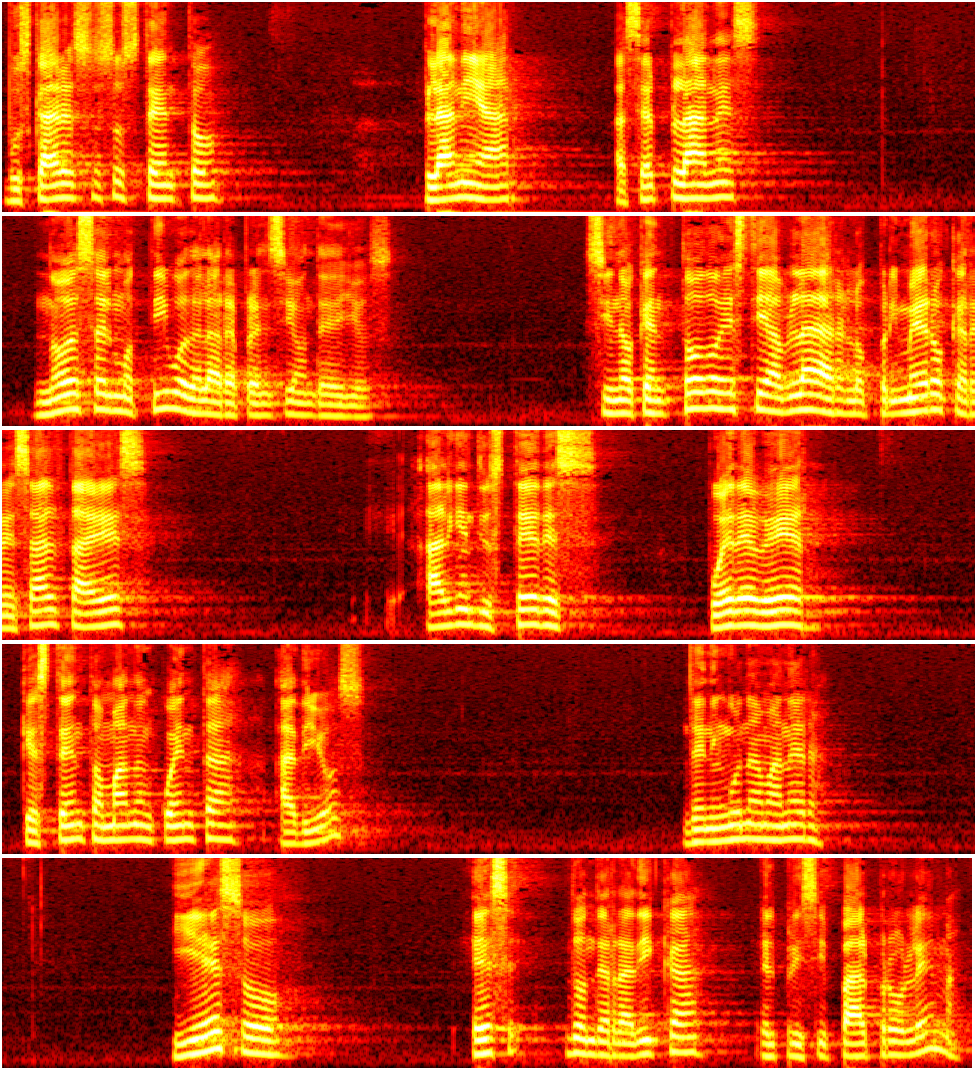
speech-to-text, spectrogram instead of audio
buscar su sustento, planear, hacer planes. No es el motivo de la reprensión de ellos, sino que en todo este hablar lo primero que resalta es ¿Alguien de ustedes puede ver que estén tomando en cuenta a Dios? De ninguna manera. Y eso es donde radica el principal problema.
